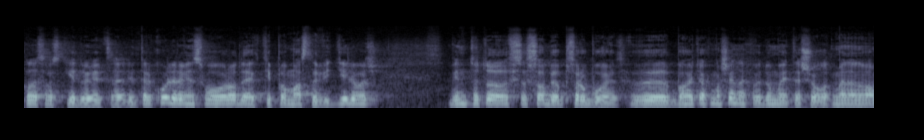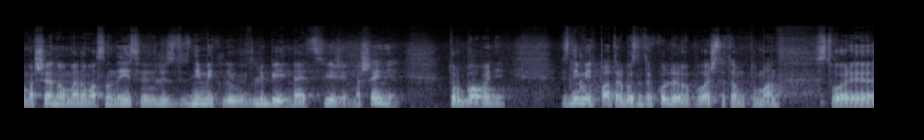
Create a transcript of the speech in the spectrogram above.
колись розкидується. Інтеркулер він свого роду, як типу, масловідділювач, він то, то в собі абсорбує. В багатьох машинах ви думаєте, що от в мене нова машина, у мене масло не. Ви зніміть в будь-якій, навіть свіжій машині, турбованій, зніміть патрубок з інтеркулера, ви побачите, там туман створює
